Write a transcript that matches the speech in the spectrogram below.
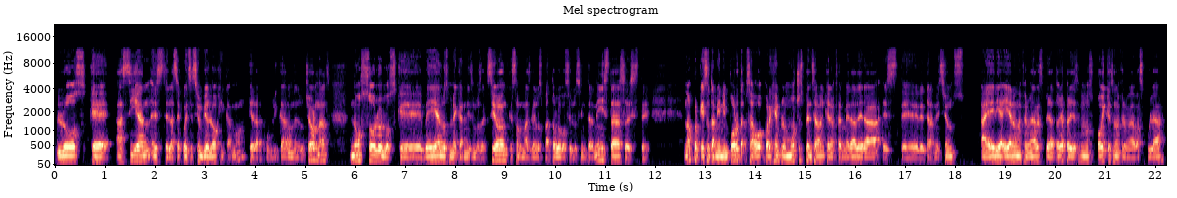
los que hacían este, la secuenciación biológica, ¿no? Que la publicaron en los journals, no solo los que veían los mecanismos de acción, que son más bien los patólogos y los internistas, este, ¿no? Porque eso también importa. O sea, por ejemplo, muchos pensaban que la enfermedad era este, de transmisión aérea y era una enfermedad respiratoria, pero ya sabemos hoy que es una enfermedad vascular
